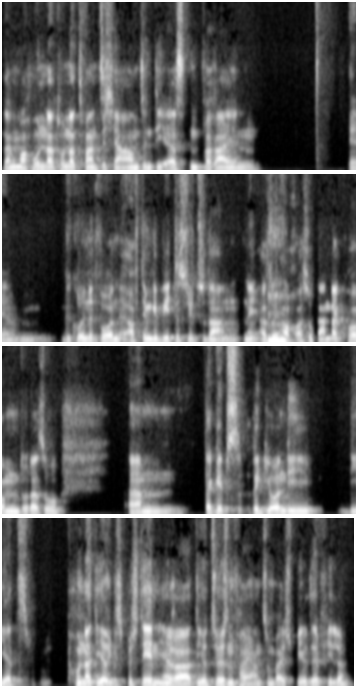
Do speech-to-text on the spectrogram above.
sagen wir mal, 100, 120 Jahren sind die ersten Pfarreien ähm, gegründet worden auf dem Gebiet des Südsudan. Ne? Also Mhm. auch aus Uganda kommt oder so. Ähm, da gibt es Regionen, die, die jetzt hundertjähriges Bestehen ihrer Diözesen feiern, zum Beispiel, sehr viele.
